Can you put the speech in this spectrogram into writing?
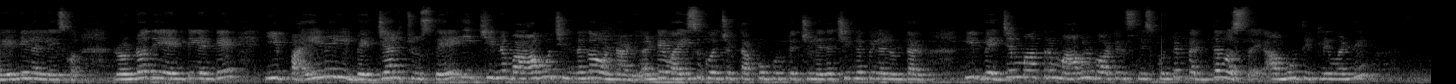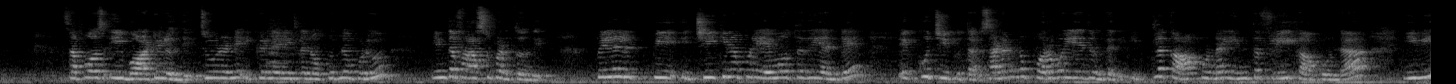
వేడి నీళ్ళలో వేసుకో. రెండోది ఏంటి అంటే ఈ పైన ఈ బెజ్జాలు చూస్తే ఈ చిన్న బాబు చిన్నగా ఉన్నాడు. అంటే వయసు కొంచెం తక్కువ పుట్టొచ్చు లేదా చిన్న పిల్లలు ఉంటారు. ఈ బెజ్జం మాత్రం మామూలు బాటిల్స్ తీసుకుంటే పెద్ద వస్తాయి. ఆ మూతి ఇట్లు ఇవ్వండి. సపోజ్ ఈ బాటిల్ ఉంది. చూడండి ఇక్కడ నేను ఇట్లా నొక్కుతున్నప్పుడు ఇంత ఫాస్ట్ పడుతుంది. పిల్లలు పీ- చీకినప్పుడు ఏమవుతుంది అంటే ఎక్కువ చీకుతారు. సడన్గా పొరబోయేది ఉంటది. ఇట్లా కాకుండా ఇంత ఫ్రీ కాకుండా ఇవి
